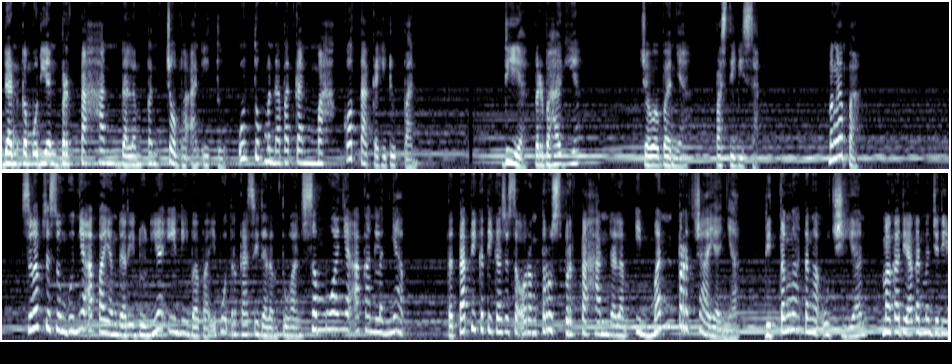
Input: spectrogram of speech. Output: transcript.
dan kemudian bertahan dalam pencobaan itu untuk mendapatkan mahkota kehidupan. Dia berbahagia? Jawabannya pasti bisa. Mengapa? Sebab sesungguhnya apa yang dari dunia ini Bapak Ibu terkasih dalam Tuhan semuanya akan lenyap. Tetapi ketika seseorang terus bertahan dalam iman percayanya di tengah-tengah ujian, maka dia akan menjadi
